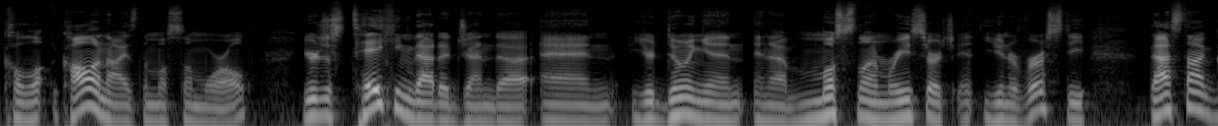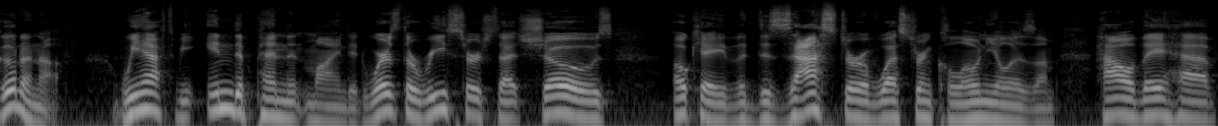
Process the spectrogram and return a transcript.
colonize the Muslim world. You're just taking that agenda and you're doing it in, in a Muslim research university. That's not good enough. We have to be independent minded. Where's the research that shows okay the disaster of Western colonialism, how they have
